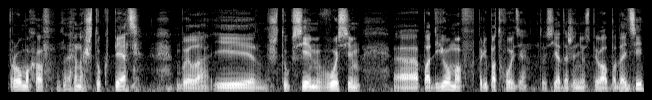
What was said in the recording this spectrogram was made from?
Промахов, наверное, штук 5 было. И штук 7-8 подъемов при подходе. То есть я даже не успевал подойти.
